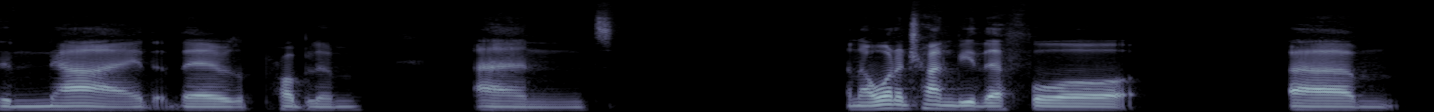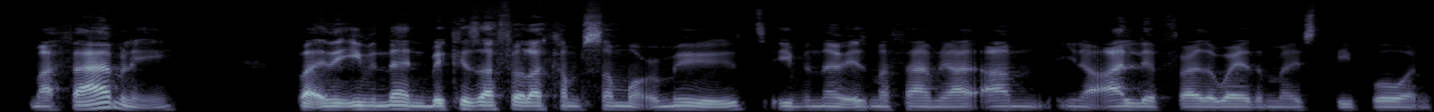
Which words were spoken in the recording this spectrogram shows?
deny that there's a problem, and and I want to try and be there for um, my family, but even then, because I feel like I'm somewhat removed, even though it is my family, I, I'm you know I live further away than most people, and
